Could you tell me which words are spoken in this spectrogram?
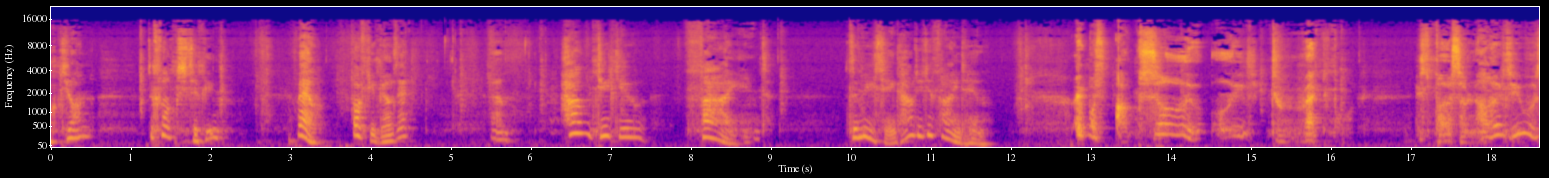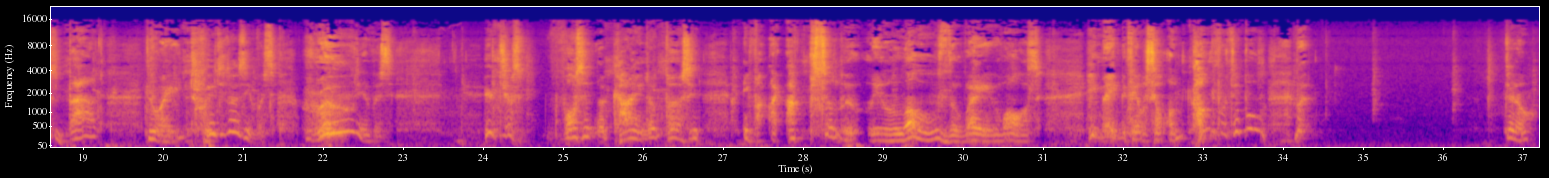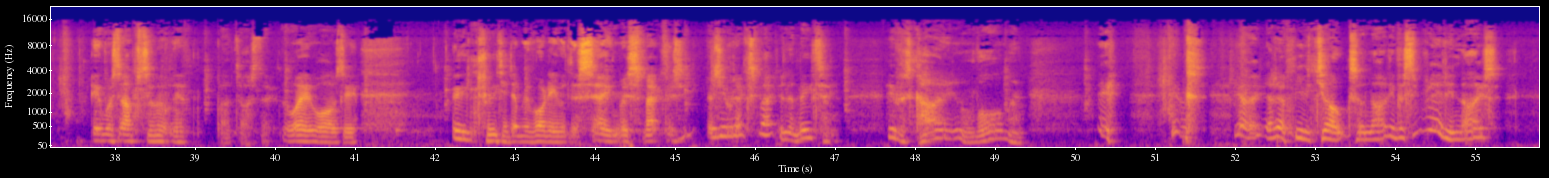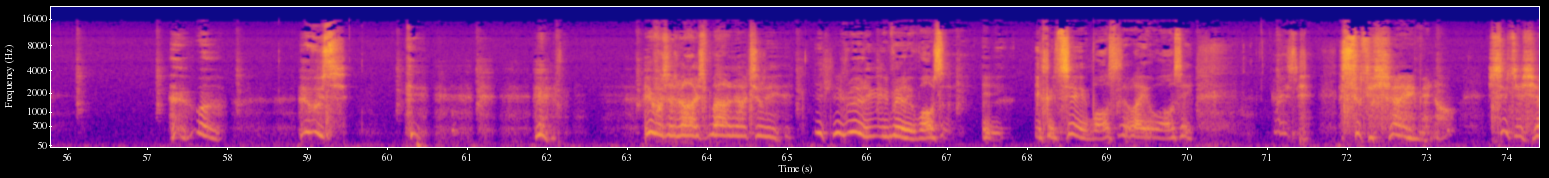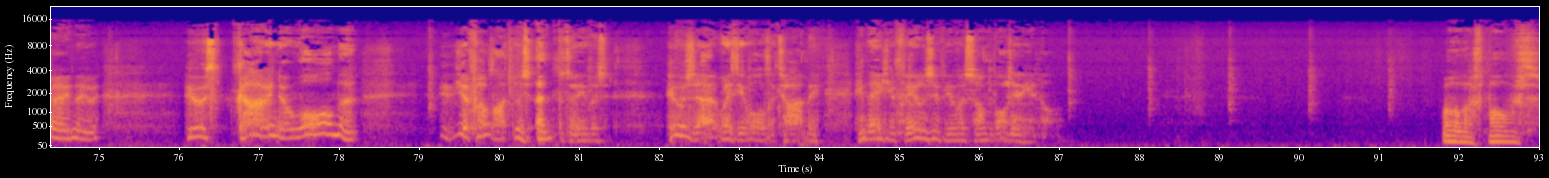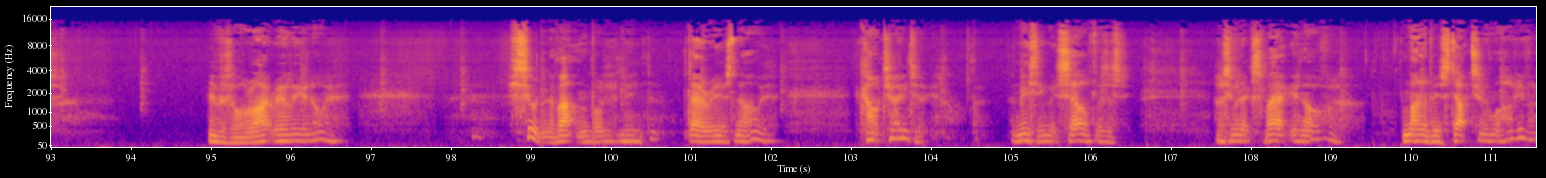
John. The clock's ticking. Well, off you go then. Um, how did you find the meeting? How did you find him? It was absolutely dreadful. His personality was bad. The way he treated us, he was rude. He was. He just wasn't the kind of person. In fact, I absolutely loathed the way he was. He made me feel so uncomfortable. But, you know, it was absolutely fantastic. The way he was, he, he treated everybody with the same respect as you, as you would expect in a meeting. He was kind and warm and he, he was, yeah, he had a few jokes and that. He was really nice. Well, it was. He, he was a nice man, actually. He, really, he really was. You could see he was the way he was. It's such a shame, you know. Such a shame. He, he was kind and warm, and you felt like there was empathy. He was, he was there with you all the time. He, he made you feel as if you were somebody, you know. Well, I suppose he was all right, really, you know. It shouldn't have happened, but I mean, there he is now. You can't change it, you know. But the meeting itself was as, as you would expect, you know, a man of his stature and what have you, but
